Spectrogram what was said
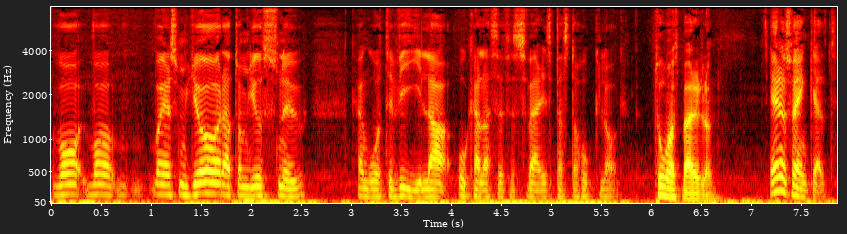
vad, vad, vad är det som gör att de just nu kan gå till vila och kalla sig för Sveriges bästa hockeylag? Thomas Berglund. Är det så enkelt?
